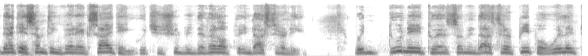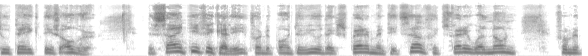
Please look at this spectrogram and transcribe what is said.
that is something very exciting, which should be developed industrially. We do need to have some industrial people willing to take this over. The scientifically, from the point of view of the experiment itself, it's very well known from the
